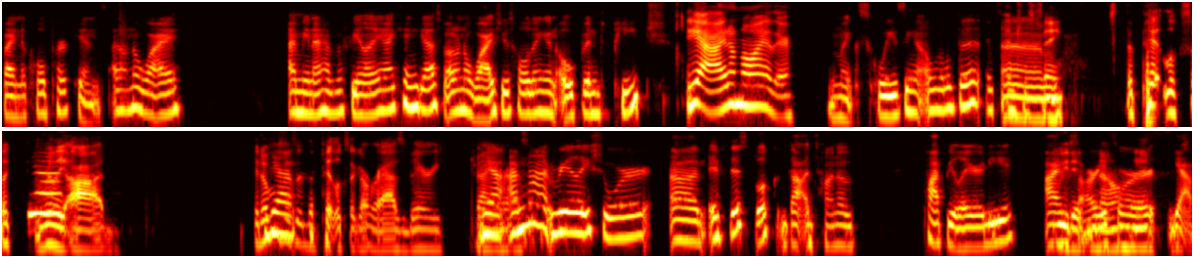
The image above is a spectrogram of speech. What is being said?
by nichole perkins. I don't know why. I mean i have a feeling i can guess but i don't know why she's holding an opened peach. Yeah i don't know either. And like squeezing it a little bit. It's Um, interesting the pit looks like yeah. really odd it almost Yeah. looks like the pit looks like a raspberry yeah giant i'm not really sure um if this book got a ton of popularity i'm sorry know, for yeah. yeah.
